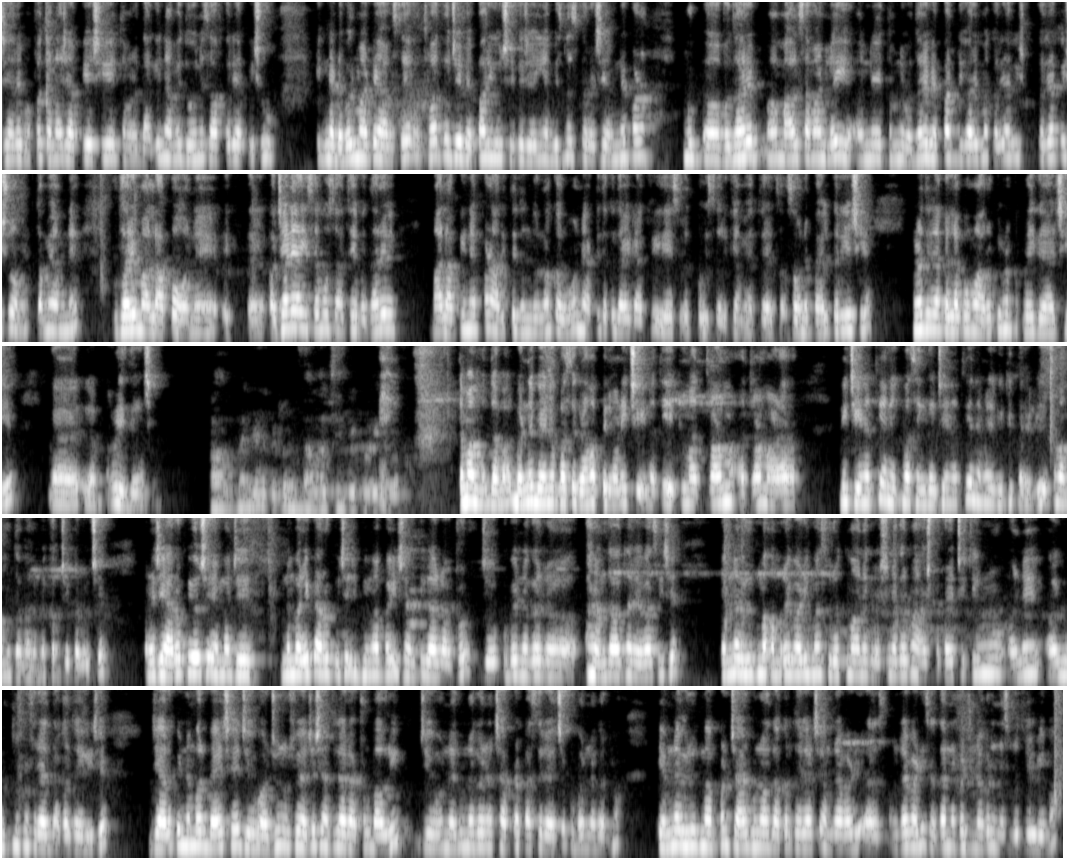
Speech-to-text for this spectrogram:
જ્યારે મફત અનાજ આપીએ છીએ, તમારા દાગીના અમે ધોઈને સાફ કરી આપીશું. એકના ડબલ માટે આવશે. અથવા તો જે વેપારીઓ છે કે જે અહીંયા બિઝનેસ કરે છે, એમને પણ વધારે માલ સામાન લઈ અને તમને વધારે વેપાર દિવાળીમાં કરી આપીશ કરી આપીશું. અમે, તમે અમને ઉધારે માલ આપો અને અજાણ્યા ઈસમો સાથે વધારે માલ આપીને પણ આ રીતે ધંધો ન કરવો અને આટલી તકેદારી રાખવી એ સુરત પોલીસ તરીકે અમે અત્યારે સૌને પહેલ કરીએ છીએ. ગણતરીના કલાકોમાં આરોપી પણ પકડાઈ ગયા છીએ પકડી લીધેલા છે. છે તમામ મુદ્દામાં બંને બહેનો પાસે ગળામાં પહેરવાની ચેન હતી. એકમાં ત્રણ ત્રણ માળાની ચેન હતી અને એકમાં સિંગલ ચેન હતી અને એમણે વીટી પહેરેલી. તમામ મુદ્દામાં અમે કબજે કર્યો છે. અને જે આરોપીઓ છે એમાં જે નંબર એક આરોપી છે ભીમાભાઈ શાંતિલાલ રાઠોડ જેઓ કુબેરનગર અમદાવાદના રહેવાસી છે. એમના વિરુદ્ધમાં અમરાઈવાડીમાં સુરતમાં અને કૃષ્ણનગરમાં આજ પ્રકારે ચીટિંગનું અને લૂંટનું પણ ફરિયાદ દાખલ થયેલી છે. જે આરોપી નંબર બે છે, જેઓ અર્જુન ઉર્ફે અજય શાંતિલાલ રાઠોડ બાવરી, જેઓ નહેરુનગરના છાપરા પાસે રહે છે કુબરનગરમાં એમના વિરુદ્ધમાં પણ ચાર ગુનાઓ દાખલ થયેલા છે, અમરાવાડી અમરાવાડી, સરદારનગર, જુનાગઢ અને સુરત રેલવેમાં.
